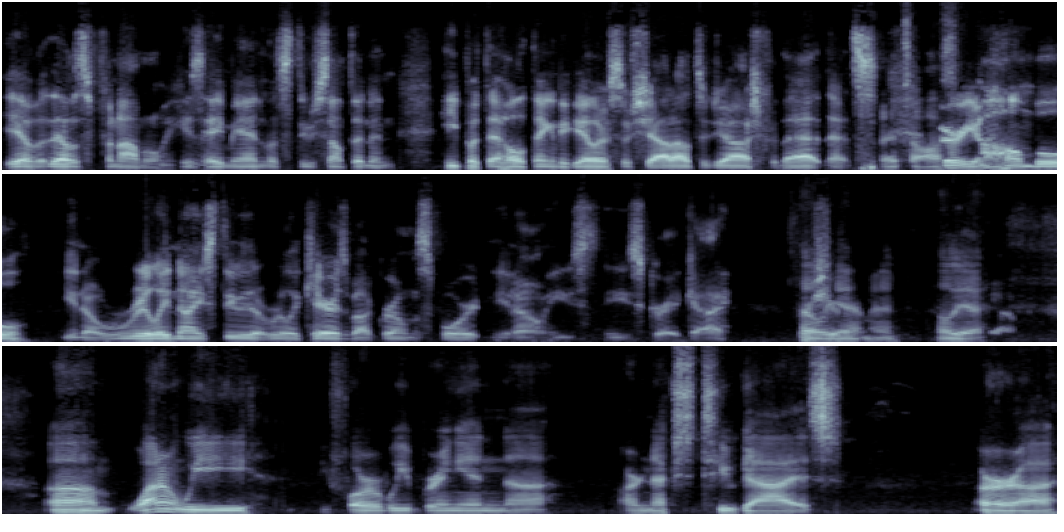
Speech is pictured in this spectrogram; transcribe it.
yeah, but that was phenomenal. He goes, "Hey man, let's do something," and he put the whole thing together. So shout out to Josh for that. That's That's awesome. very humble, you know, really nice dude that really cares about growing the sport. You know, he's he's a great guy. For Hell sure. yeah, man. Hell yeah. Um, why don't we, before we bring in uh, our next two guys, or uh,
